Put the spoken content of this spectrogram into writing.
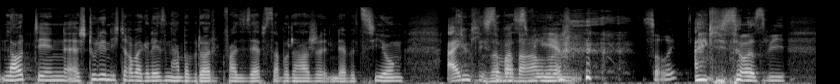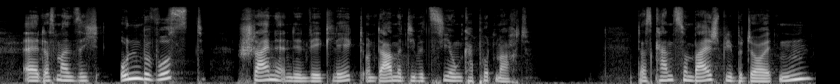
laut den äh, Studien, die ich darüber gelesen habe, bedeutet quasi Selbstsabotage in der Beziehung eigentlich sowas wie, Sorry. eigentlich sowas wie, äh, dass man sich unbewusst Steine in den Weg legt und damit die Beziehung kaputt macht. Das kann zum Beispiel bedeuten,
